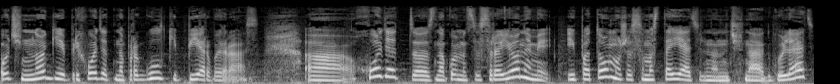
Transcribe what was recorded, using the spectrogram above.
очень многие приходят на прогулки первый раз. А, ходят, э, знакомятся с районами, и потом уже самостоятельно начинают гулять,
